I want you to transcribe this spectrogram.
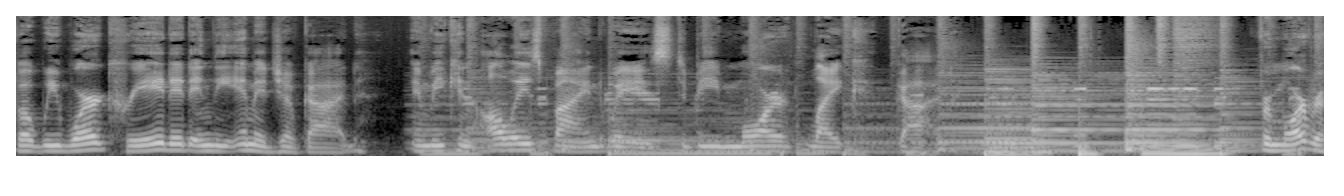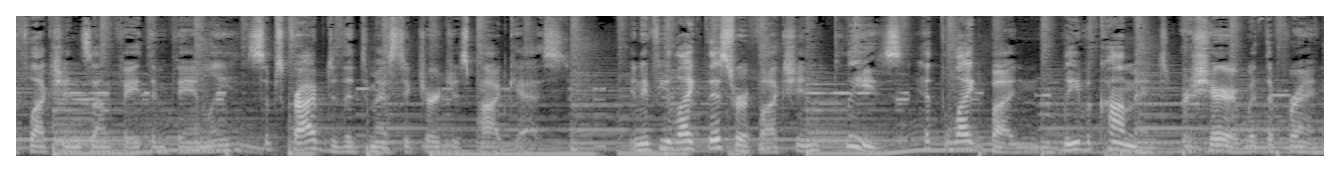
but we were created in the image of God, and we can always find ways to be more like God. For more reflections on faith and family, subscribe to the Domestic Churches podcast. And if you like this reflection, please hit the like button, leave a comment, or share it with a friend.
